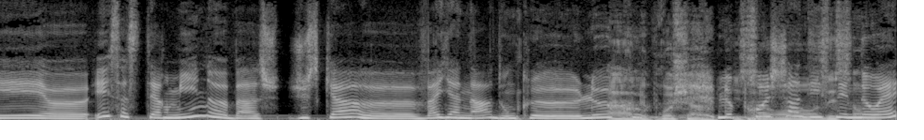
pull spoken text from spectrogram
Et, euh, et ça se termine bah, jusqu'à euh, Vaiana, donc euh, le, Ah, le prochain. le Disney décembre. Noël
